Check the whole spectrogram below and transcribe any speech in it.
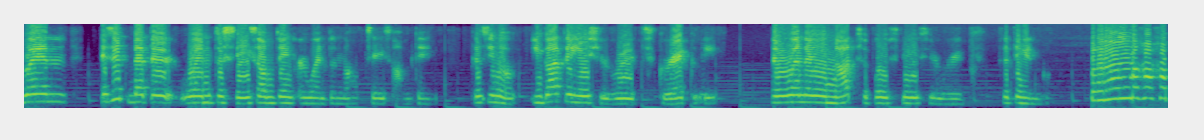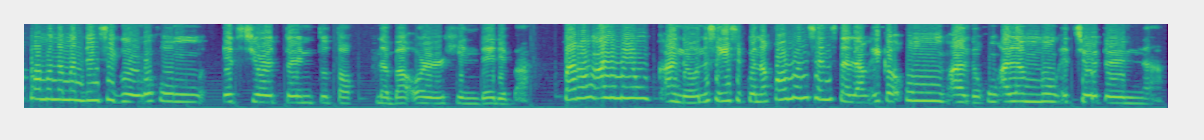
When is it better when to say something or when to not say something? Because you know, you got to use your words correctly. And when are you not supposed to use your words? Sa tingin ko. Parang makakapa mo naman din siguro kung it's your turn to talk na ba or hindi, di ba? Parang alam mo yung ano, nasa isip ko na common sense na lang, ikaw kung ano, kung alam mong it's your turn na,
